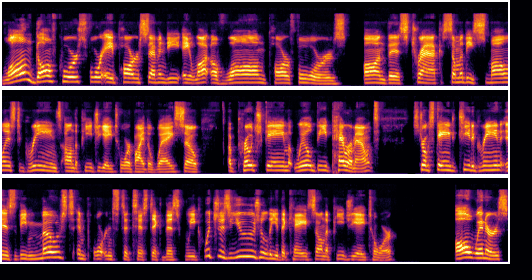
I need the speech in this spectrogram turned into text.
Long golf course for a par 70, a lot of long par fours on this track. Some of the smallest greens on the PGA Tour, by the way. So approach game will be paramount. Strokes gained tee to green is the most important statistic this week, which is usually the case on the PGA Tour. All winners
